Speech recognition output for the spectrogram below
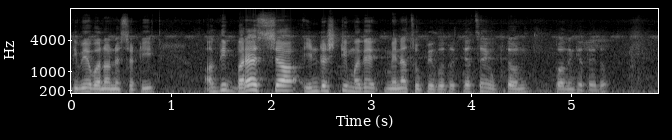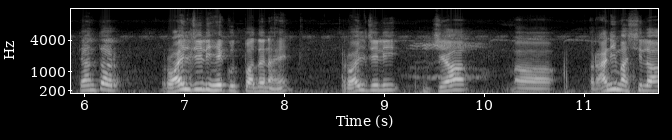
दिवे बनवण्यासाठी. अगदी बऱ्याचशा इंडस्ट्रीमध्ये मेणाचा उपयोग होतो. त्याचंही उत्पादन उत्पादन घेता येतं. त्यानंतर रॉयल जेली हे एक उत्पादन आहे. रॉयल जेली ज्या राणी माशीला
